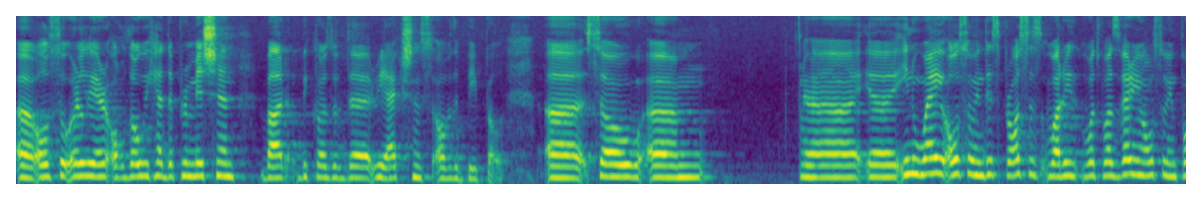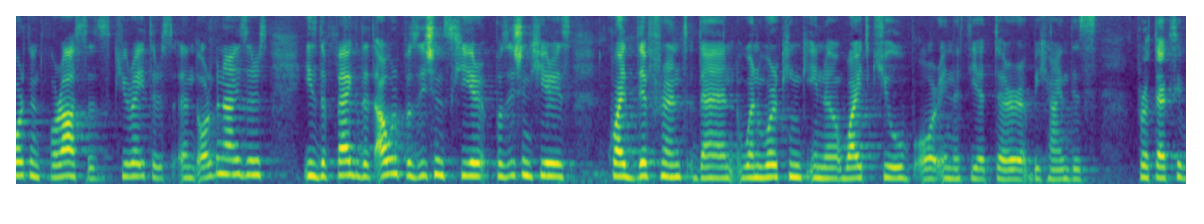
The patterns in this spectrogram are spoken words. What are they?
uh, also earlier, although we had the permission, but because of the reactions of the people. Uh, so um, uh, uh, in a way, also in this process, what, is, what was very also important for us as curators and organizers is the fact that our positions here, position here is quite different than when working in a white cube or in a theater behind these protective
